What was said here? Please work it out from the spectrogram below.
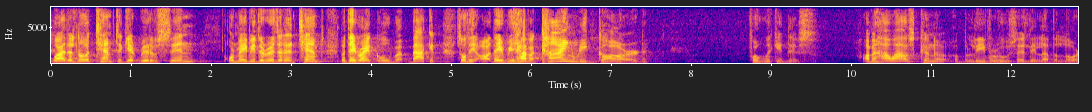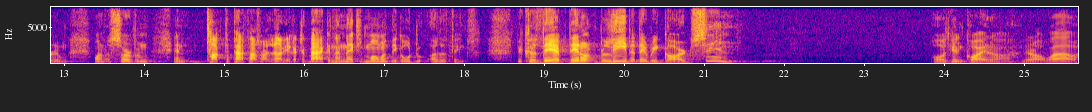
Why there's no attempt to get rid of sin, or maybe there is an attempt, but they right go back. It, so they, are, they have a kind regard for wickedness. I mean, how else can a, a, believer who says they love the Lord and want to serve Him and talk to Pastor, Pastor, I love you, I got your back, and the next moment they go do other things? Because they, have, they don't believe that they regard sin. Oh, it's getting quiet. Uh, they're all, wow,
